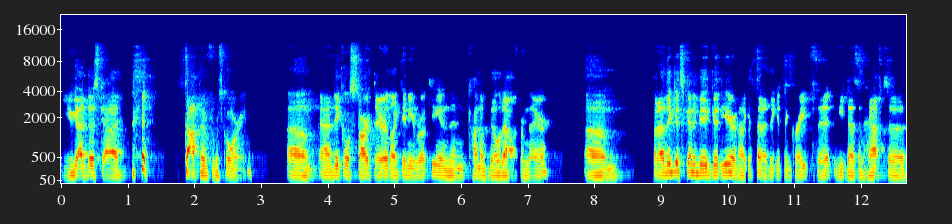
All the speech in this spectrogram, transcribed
you got this guy, stop him from scoring. Um, and I think we'll start there like any rookie and then kind of build out from there. Um, but I think it's going to be a good year. And like I said, I think it's a great fit. He doesn't have to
